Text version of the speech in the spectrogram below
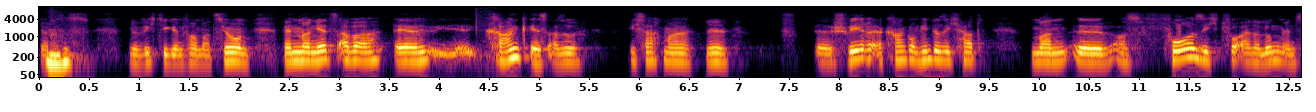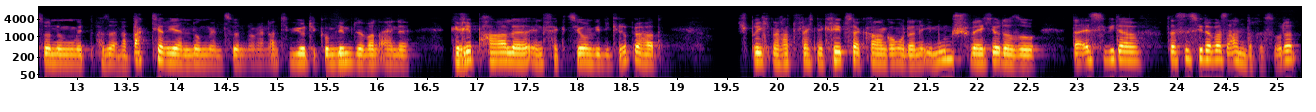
Ja, das mhm. ist eine wichtige Information. Wenn man jetzt aber äh, krank ist, also ich sag mal, eine äh, schwere Erkrankung hinter sich hat, man äh, aus Vorsicht vor einer Lungenentzündung mit, also einer bakteriellen Lungenentzündung, ein Antibiotikum nimmt, wenn man eine grippale Infektion wie die Grippe hat, sprich man hat vielleicht eine Krebserkrankung oder eine Immunschwäche oder so, da ist wieder, das ist wieder was anderes, oder?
